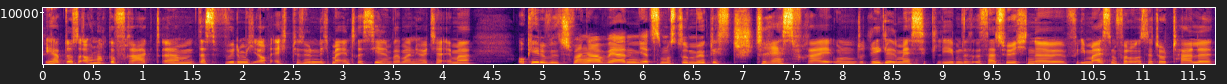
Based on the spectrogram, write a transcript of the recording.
Ihr habt uns auch noch gefragt, ähm, das würde mich auch echt persönlich mal interessieren, weil man hört ja immer, okay, du willst schwanger werden, jetzt musst du möglichst stressfrei und regelmäßig leben. Das ist natürlich eine, für die meisten von uns eine totale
